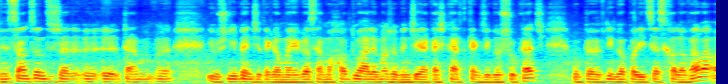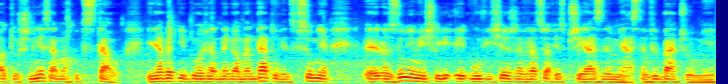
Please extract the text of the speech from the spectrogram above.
e, sądząc, że e, tam już nie będzie tego mojego samochodu, ale może będzie jakaś kartka, gdzie go szukać, bo pewnie go policja scholowała. Otóż nie, samochód stał i nawet nie było żadnego mandatu, więc w sumie rozumiem, jeśli e, mówi się, że Wrocław jest przyjaznym miastem. Wybaczył mi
